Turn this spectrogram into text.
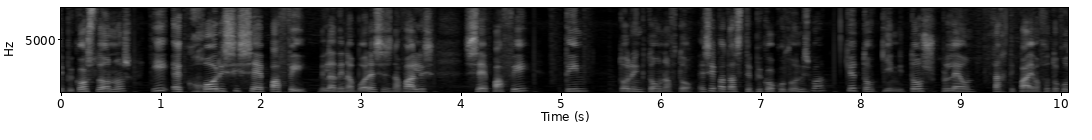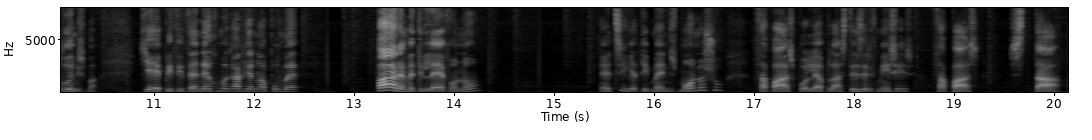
τυπικός τόνος ή εκχώρηση σε επαφή. Δηλαδή να μπορέσεις να βάλεις σε επαφή την το ringtone αυτό. Εσύ πατάς τυπικό κουδούνισμα και το κινητό σου πλέον θα χτυπάει με αυτό το κουδούνισμα. Και επειδή δεν έχουμε κάποιον να πούμε πάρε με τηλέφωνο, έτσι, γιατί μένεις μόνος σου, θα πας πολύ απλά στις ρυθμίσεις, θα πας στα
